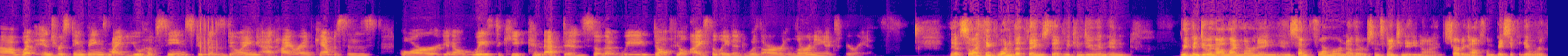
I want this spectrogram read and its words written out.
Uh, what interesting things might you have seen students doing at higher ed campuses or you know ways to keep connected so that we don't feel isolated with our learning experience? Yeah so i think one of the things that we can do and, and we've been doing online learning in some form or another since 1989 starting off when basically there were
